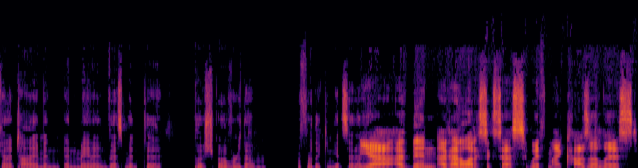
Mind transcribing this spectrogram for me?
kind of time and, and mana investment to push over them before they can get set up. Yeah, I've been I've had a lot of success with my Kaza list,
